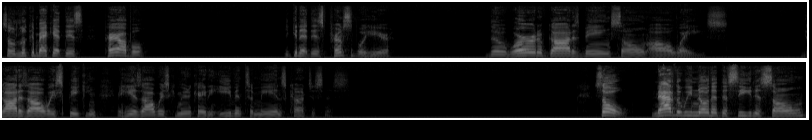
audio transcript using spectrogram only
So looking back at this parable, looking at this principle here, the word of God is being sown always. God is always speaking and He is always communicating, even to men's consciousness. So, now that we know that the seed is sown,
